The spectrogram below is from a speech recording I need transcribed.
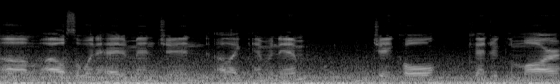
Um, I also went ahead and mentioned I like Eminem, J. Cole, Kendrick Lamar,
